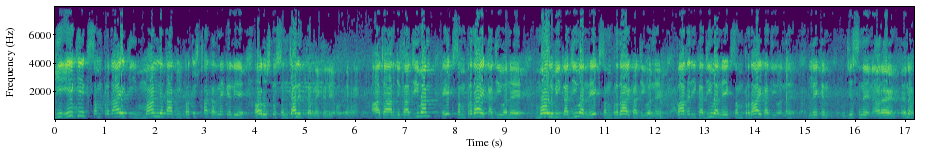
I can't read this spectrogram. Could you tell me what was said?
ये एक एक संप्रदाय की मान्यता की प्रतिष्ठा करने के लिए और उसको संचालित करने के लिए होते हैं। आचार्य का जीवन एक संप्रदाय का जीवन है मौलवी का जीवन एक संप्रदाय का जीवन है पादरी का जीवन एक संप्रदाय का जीवन है। लेकिन जिसने नारायण है ना?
